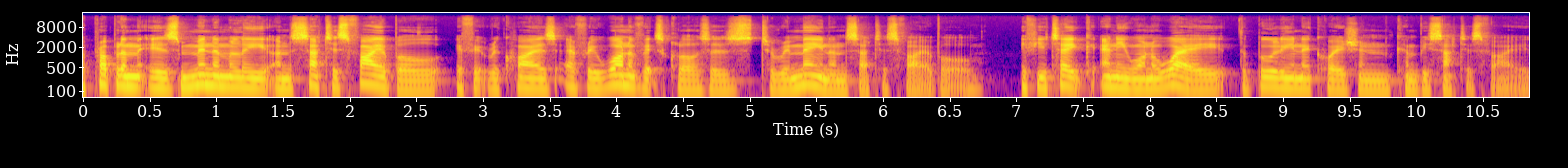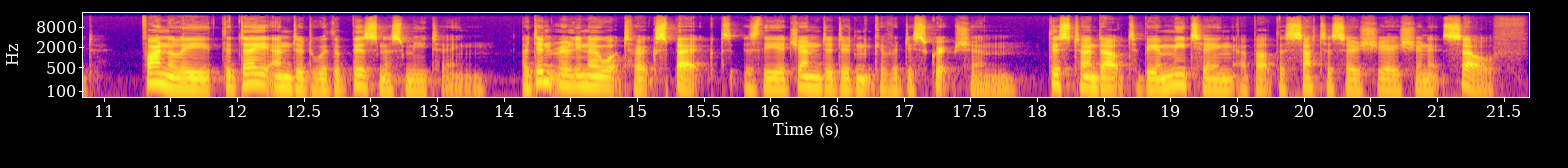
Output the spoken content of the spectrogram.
A problem is minimally unsatisfiable if it requires every one of its clauses to remain unsatisfiable. If you take any one away, the Boolean equation can be satisfied. Finally, the day ended with a business meeting. I didn't really know what to expect, as the agenda didn't give a description. This turned out to be a meeting about the SAT Association itself,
